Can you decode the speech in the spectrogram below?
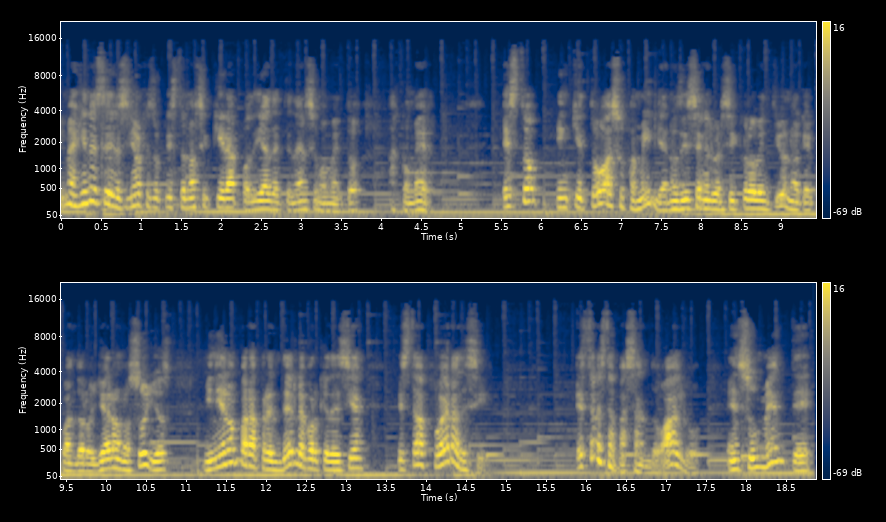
Imagínense el Señor Jesucristo no siquiera podía detenerse un momento a comer. Esto inquietó a su familia. Nos dice en el versículo 21 que cuando lo oyeron los suyos, vinieron para prenderle porque decían, está fuera de sí. Esto le está pasando algo. En su mente,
